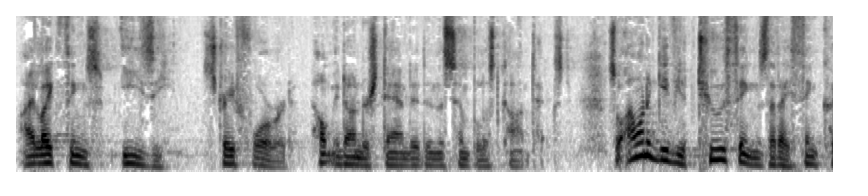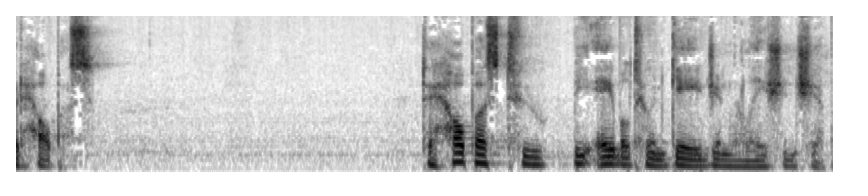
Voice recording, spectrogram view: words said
I like things easy, straightforward. Help me to understand it in the simplest context. So, I want to give you two things that I think could help us. To help us to be able to engage in relationship,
